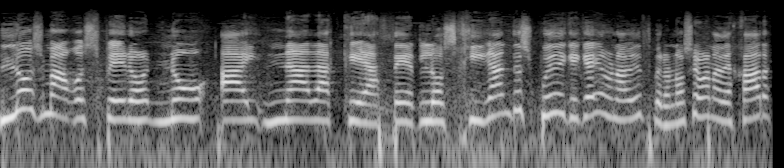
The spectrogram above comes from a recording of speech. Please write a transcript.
los magos, pero no hay nada que hacer. Los gigantes puede que caigan una vez, pero no se van a dejar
